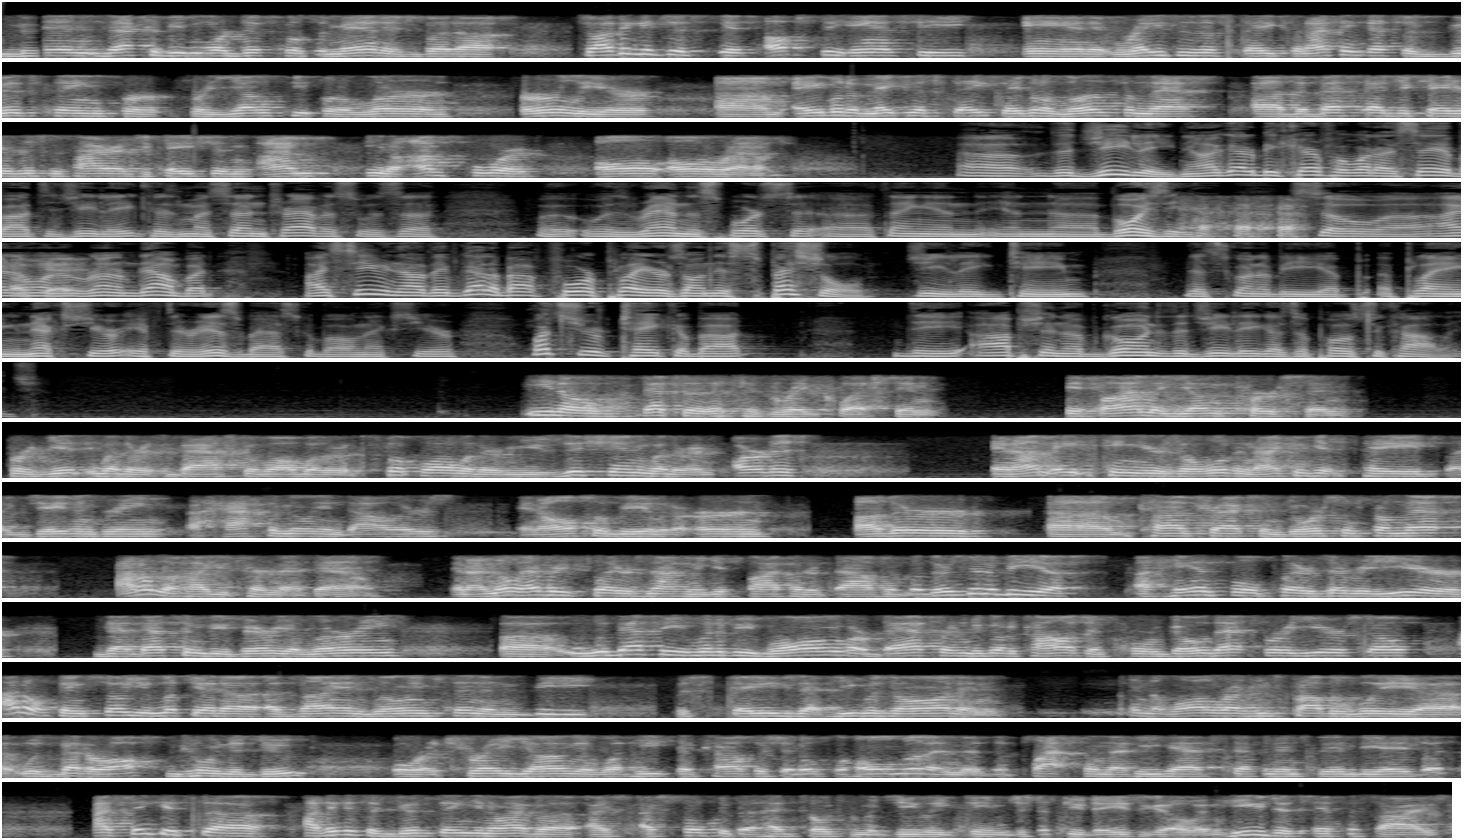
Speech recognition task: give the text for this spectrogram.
then that could be more difficult to manage. But uh, so I think it just it ups the ante and it raises the stakes, and I think that's a good thing for for young people to learn earlier um, able to make mistakes, able to learn from that. Uh, the best educator. This is higher education. I'm, you know, I'm for it all all around. Uh, the G League. Now I got to be careful what I say about the G League because my son Travis was uh, was ran the sports uh, thing in in uh, Boise, so uh, I don't okay. want to run them down. But I see now they've got about four players on this special G League team that's going to be uh, playing next year if there is basketball next year. What's your take about the option of going to the G League as opposed to college? You know, that's a that's a great question. If I'm a young person, forget whether it's basketball, whether it's football, whether a musician, whether an artist, and I'm 18 years old and I can get paid like Jalen Green a half a million dollars and also be able to earn other um, contracts, endorsements from that, I don't know how you turn that down. And I know every player is not going to get 500,000, but there's going to be a, a handful of players every year that that's going to be very alluring. Uh, would that be would it be wrong or bad for him to go to college and forego that for a year or so? I don't think so. You look at a, a Zion Williamson and the the stage that he was on, and in the long run, he's probably uh, was better off going to Duke or a Trae Young and what he accomplished at Oklahoma and the, the platform that he had stepping into the NBA. But I think it's uh I think it's a good thing. You know, I have a I, I spoke with a head coach from a G League team just a few days ago, and he just emphasized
